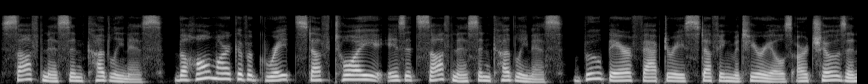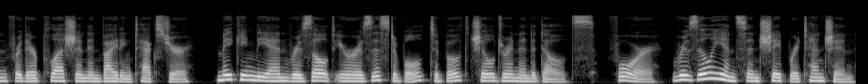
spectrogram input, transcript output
Softness and cuddliness. The hallmark of a great stuffed toy is its softness and cuddliness. Boo Bear Factory's stuffing materials are chosen for their plush and inviting texture, making the end result irresistible to both children and adults. 4. Resilience and shape retention.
